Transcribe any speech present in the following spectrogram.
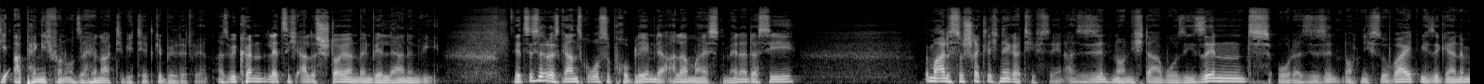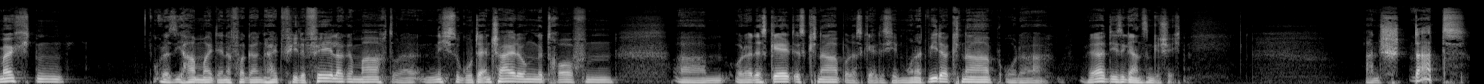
die abhängig von unserer Hirnaktivität gebildet werden. Also wir können letztlich alles steuern, wenn wir lernen wie. Jetzt ist ja das ganz große Problem der allermeisten Männer, dass sie immer alles so schrecklich negativ sehen. Also sie sind noch nicht da, wo sie sind, oder sie sind noch nicht so weit, wie sie gerne möchten, oder sie haben halt in der Vergangenheit viele Fehler gemacht oder nicht so gute Entscheidungen getroffen ähm, oder das Geld ist knapp oder das Geld ist jeden Monat wieder knapp oder ja, diese ganzen Geschichten. Anstatt,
